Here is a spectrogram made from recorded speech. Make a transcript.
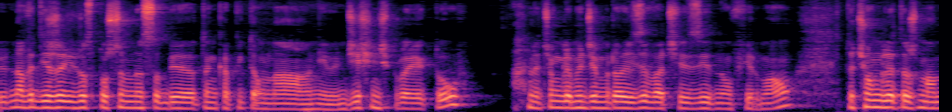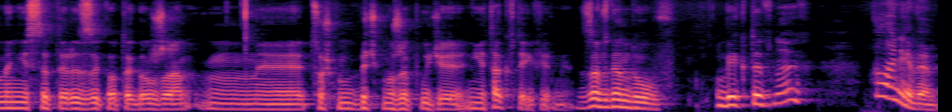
yy, nawet jeżeli rozpoczniemy sobie ten kapitał na, nie wiem, 10 projektów, ale ciągle będziemy realizować je z jedną firmą, to ciągle też mamy niestety ryzyko tego, że yy, coś być może pójdzie nie tak w tej firmie. Ze względów obiektywnych, a nie wiem,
